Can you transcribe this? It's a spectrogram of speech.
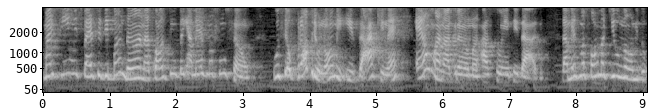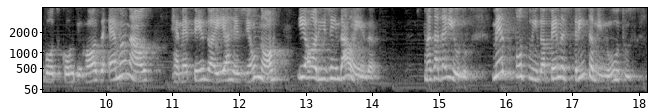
mas sim uma espécie de bandana, a qual desempenha a mesma função. O seu próprio nome, Isaac, né, é um anagrama à sua entidade. Da mesma forma que o nome do boto cor-de-rosa é Manaus, remetendo aí à região norte e à origem da lenda. Mas, Adeildo, mesmo possuindo apenas 30 minutos,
